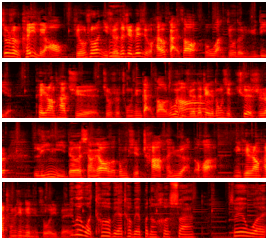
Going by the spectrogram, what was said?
就是可以聊，比如说你觉得这杯酒还有改造和挽救的余地，可以让他去就是重新改造。如果你觉得这个东西确实离你的想要的东西差很远的话，你可以让他重新给你做一杯因。为我特别特别不能喝酸，所以我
